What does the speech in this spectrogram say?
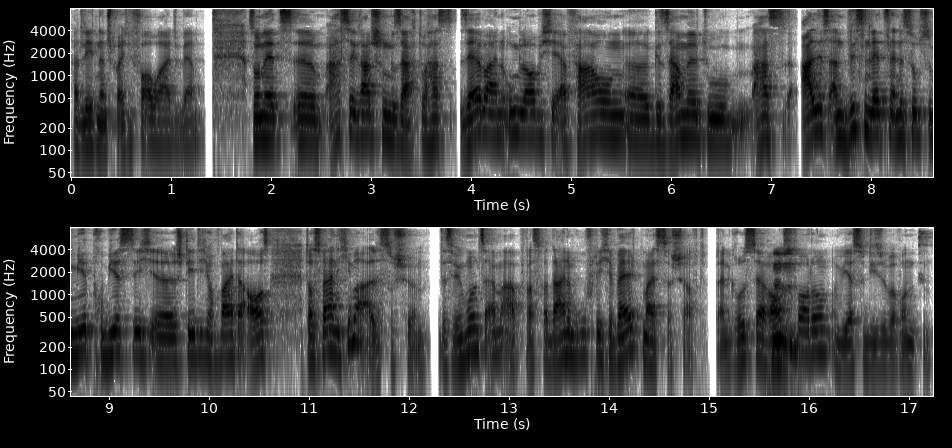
Athleten entsprechend vorbereitet werden. So, und jetzt äh, hast du gerade schon gesagt, du hast selber eine unglaubliche Erfahrung äh, gesammelt. Du hast alles an Wissen letzten Endes subsumiert probierst dich äh, stetig auch weiter aus. Doch es war ja nicht immer alles so schön. Deswegen hol uns einmal ab. Was war deine berufliche Weltmeisterschaft? Deine größte hm. Herausforderung hm. und wie hast du diese überwunden?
